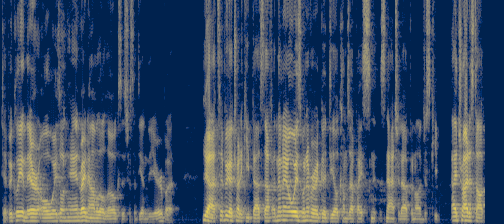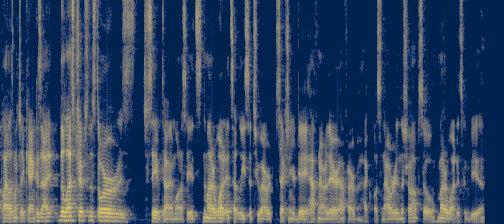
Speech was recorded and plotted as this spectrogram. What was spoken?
typically, and they're always on hand. Right now, I'm a little low because it's just at the end of the year, but yeah, typically I try to keep that stuff, and then I always, whenever a good deal comes up, I sn- snatch it up and I'll just keep. I try to stockpile as much as I can because I the less trips to the store is save time. Honestly, it's no matter what, it's at least a two hour section of your day, half an hour there, half hour back, plus an hour in the shop. So no matter what, it's going to be a.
